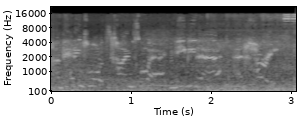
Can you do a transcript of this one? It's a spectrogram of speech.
I'm heading towards Times Square. Meet me there, and hurry!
